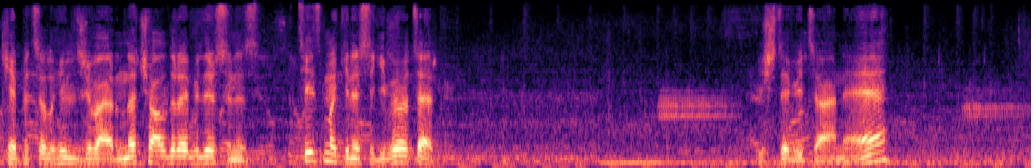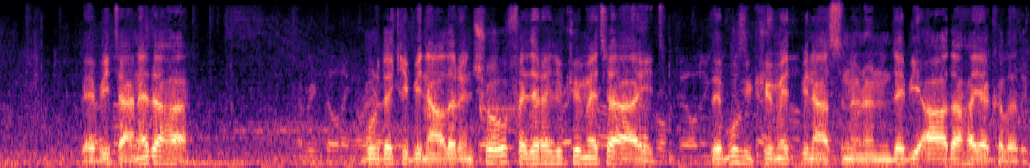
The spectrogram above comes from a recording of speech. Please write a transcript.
Capitol Hill civarında çaldırabilirsiniz. Tilt makinesi gibi öter. İşte bir tane. Ve bir tane daha. Buradaki binaların çoğu federal hükümete ait. Ve bu hükümet binasının önünde bir ağ daha yakaladık.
